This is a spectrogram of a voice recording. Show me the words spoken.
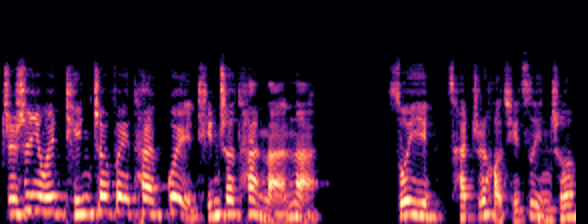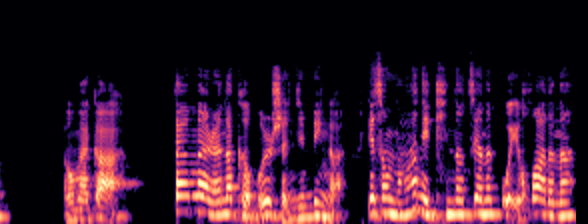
只是因为停车费太贵，停车太难了，所以才只好骑自行车。Oh my god！丹麦人那可不是神经病啊！你从哪里听到这样的鬼话的呢？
